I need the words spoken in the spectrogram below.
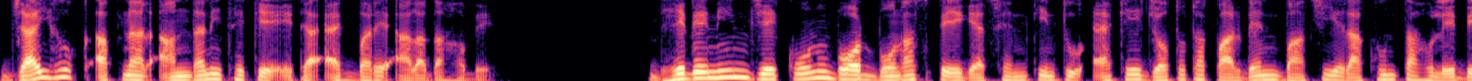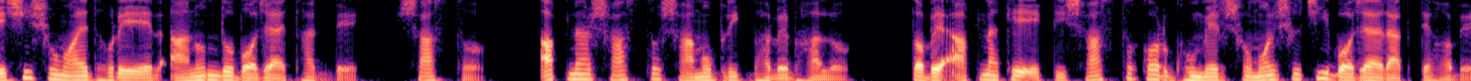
যাই হোক, আপনার আমদানি থেকে এটা একবারে আলাদা হবে। ভেবে নিন যে কোন বড় বোনাস পেয়ে গেছেন, কিন্তু একে যতটা পারবেন বাঁচিয়ে রাখুন, তাহলে বেশি সময় ধরে এর আনন্দ বজায় থাকবে। স্বাস্থ্য। আপনার স্বাস্থ্য সামগ্রিকভাবে ভালো, তবে আপনাকে একটি স্বাস্থ্যকর ঘুমের সময়সূচি বজায় রাখতে হবে।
